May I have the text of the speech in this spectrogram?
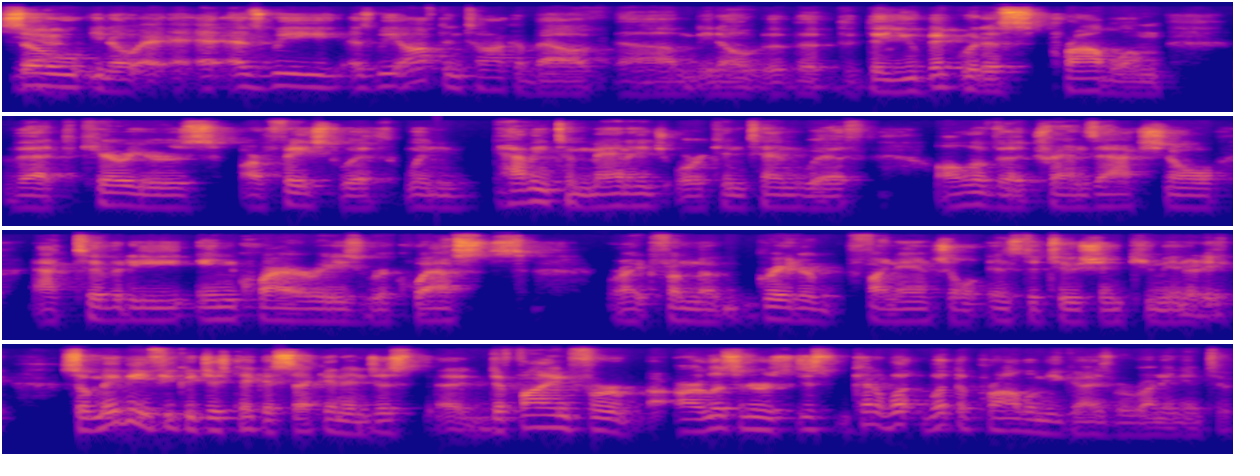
So yeah. you know as we as we often talk about um, you know the, the the ubiquitous problem that carriers are faced with when having to manage or contend with all of the transactional activity, inquiries, requests, right, from the greater financial institution community. So maybe if you could just take a second and just uh, define for our listeners just kind of what, what the problem you guys were running into.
